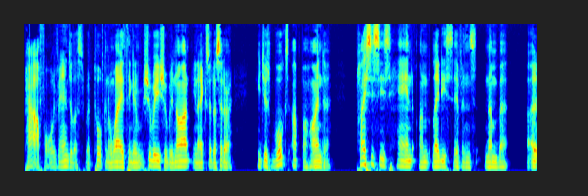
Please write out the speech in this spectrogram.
powerful evangelists were talking away, thinking, should we, should we not, you know, et cetera, et cetera, he just walks up behind her, places his hand on Lady Seven's number, uh,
